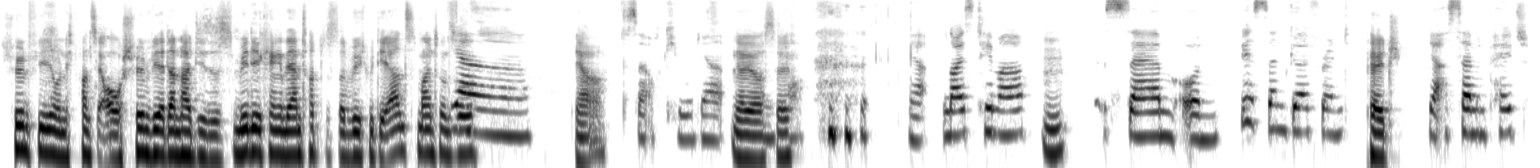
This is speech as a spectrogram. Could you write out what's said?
schön für ihn und ich fand es ja auch schön, wie er dann halt dieses Mädel kennengelernt hat, das er wirklich mit ihr ernst meinte und so. Ja, das war auch cute, ja. ja, ja, safe. ja, neues Thema. Mhm. Sam und ist sein Girlfriend? Paige. Ja, Sam und Paige.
